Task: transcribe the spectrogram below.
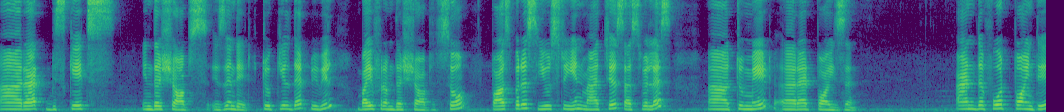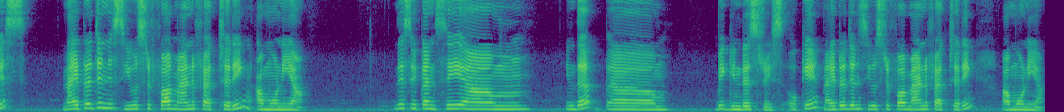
uh, rat biscuits in the shops, isn't it? To kill that we will buy from the shops. So phosphorus used in matches as well as uh, to make uh, rat poison. And the fourth point is nitrogen is used for manufacturing ammonia. This you can see um, in the um, big industries. Okay, nitrogen is used for manufacturing ammonia.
